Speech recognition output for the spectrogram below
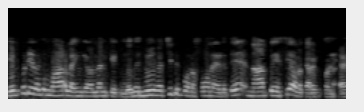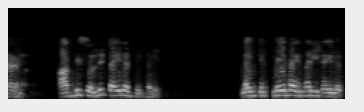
எப்படி வந்து மாறல இங்க வந்தான்னு கேட்கும்போது நீ வச்சுட்டு போன போனை எடுத்து நான் பேசி அவளை கரெக்ட் பண்ணிட்டேன் அப்படி சொல்லி டைலர் சொன்னாரு லைக் பிளே பாய் மாதிரி டைலர்.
